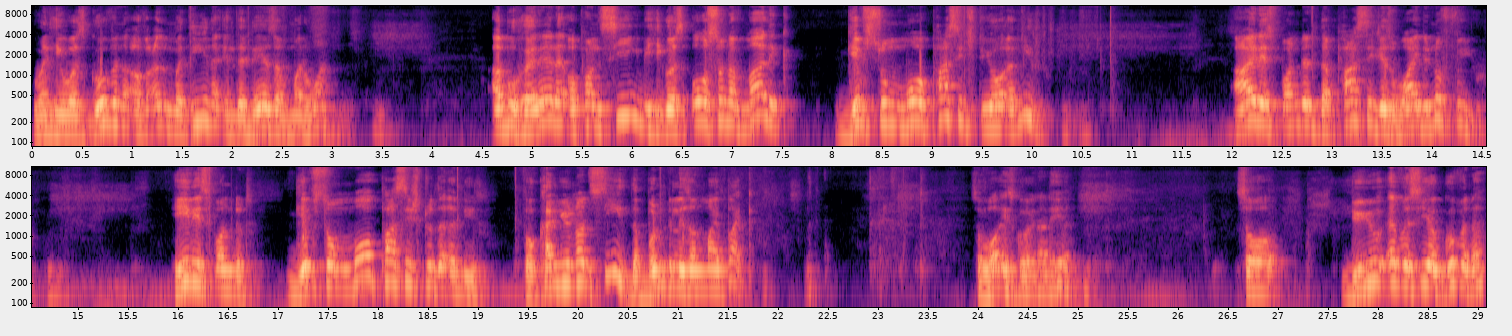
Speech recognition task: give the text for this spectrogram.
when he was governor of Al-Madinah in the days of Marwan. Abu Huraira, upon seeing me, he goes, O son of Malik, give some more passage to your Amir. I responded, The passage is wide enough for you. He responded, Give some more passage to the Amir. For can you not see the bundle is on my back? so, what is going on here? So, do you ever see a governor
